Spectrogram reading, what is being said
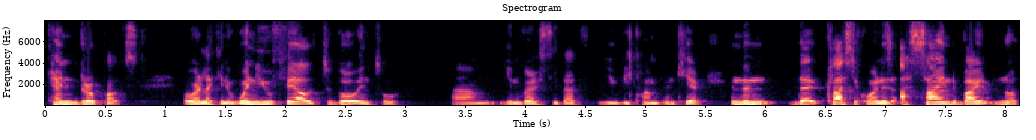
10 dropouts, or like, you know, when you fail to go into um, university that you become in here. And then the classic one is assigned by not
